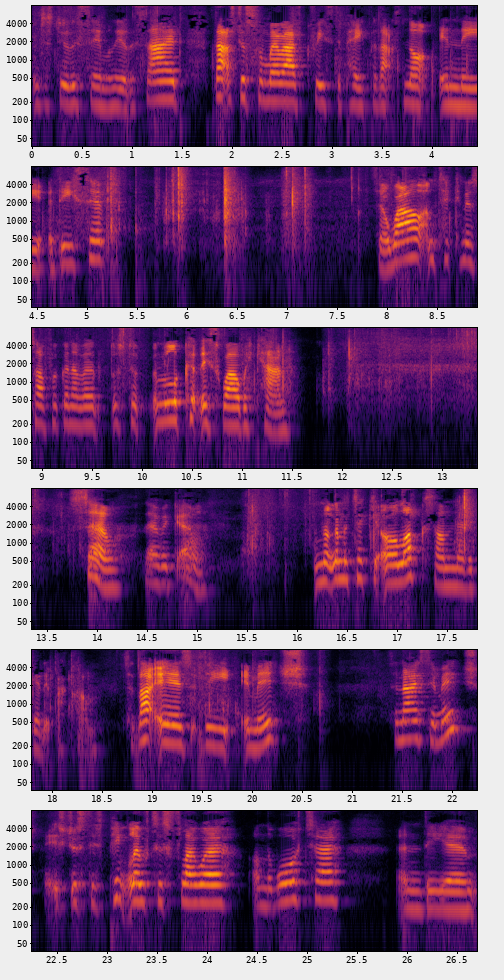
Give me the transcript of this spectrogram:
And just do the same on the other side. That's just from where I've creased the paper. That's not in the adhesive. So while I'm taking this off, we're going to have a, just a look at this while we can. So, there we go. I'm not going to take it all off because I'll never get it back on. So that is the image. It's a nice image. It's just this pink lotus flower on the water and the um,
